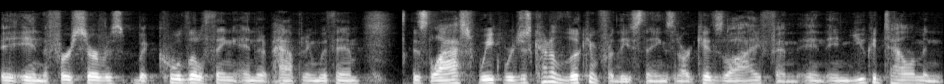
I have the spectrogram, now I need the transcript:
in the first service, but cool little thing ended up happening with him. This last week, we're just kind of looking for these things in our kid's life, and, and, and you could tell them and,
